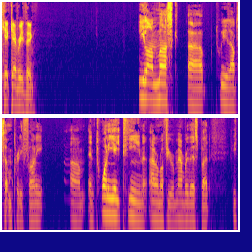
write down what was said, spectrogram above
Kick everything. Elon Musk uh, tweeted out something pretty funny. Um, in 2018, I don't know if you remember this, but he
